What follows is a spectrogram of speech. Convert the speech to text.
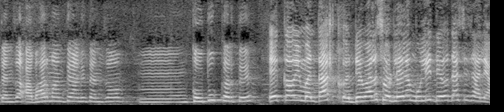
त्यांचा आभार मानते आणि त्यांचं कौतुक करते. एक कवी म्हणतात देवाला सोडलेल्या मुली देवदासी झाल्या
